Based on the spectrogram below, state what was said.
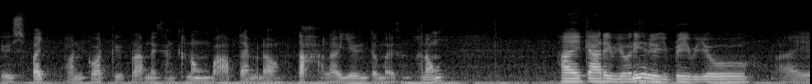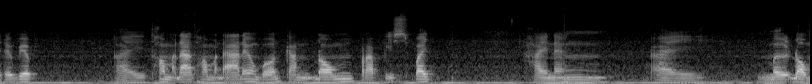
គឺស្ពេចផនគាត់គឺប្រាប់នៅខាងក្នុងប្រអប់តែម្ដងតោះឥឡូវយើងទៅមើលខាងក្នុងហើយការ review នេះ review ហើយរបៀបហើយធម្មតាធម្មតាទេបងប្អូនកាន់ដុំប្រាប់ពីស្ពេចហើយនឹង ហើយមើលដុំ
